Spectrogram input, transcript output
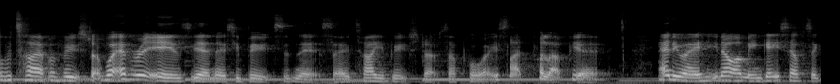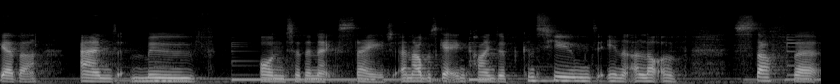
or tie up my bootstrap whatever it is. Yeah no it's your boots isn't it? So tie your bootstraps up or it's like pull up your anyway you know what I mean? Get yourself together and move on to the next stage. And I was getting kind of consumed in a lot of stuff that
